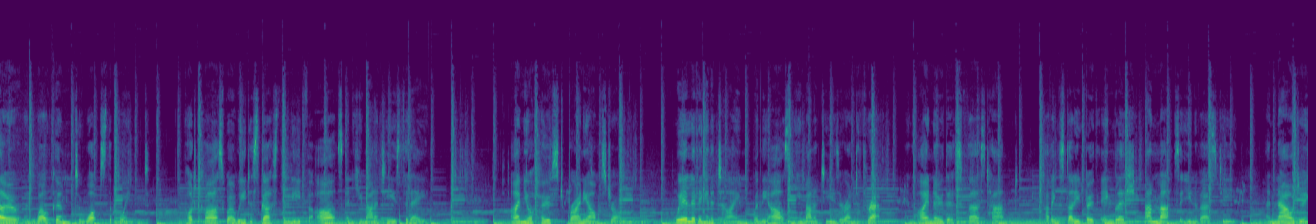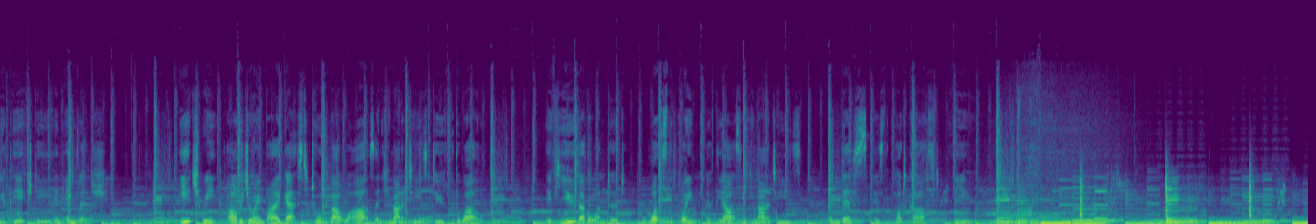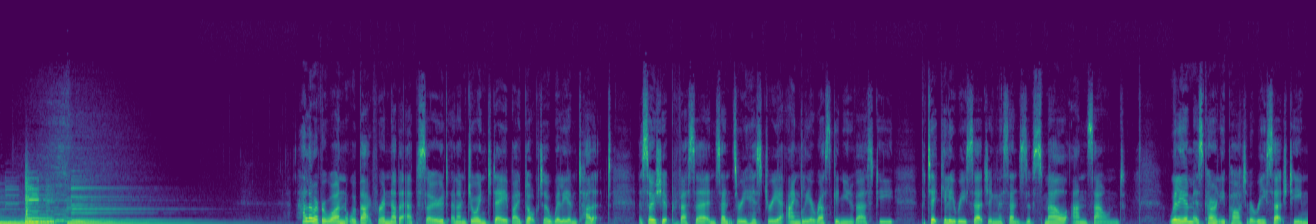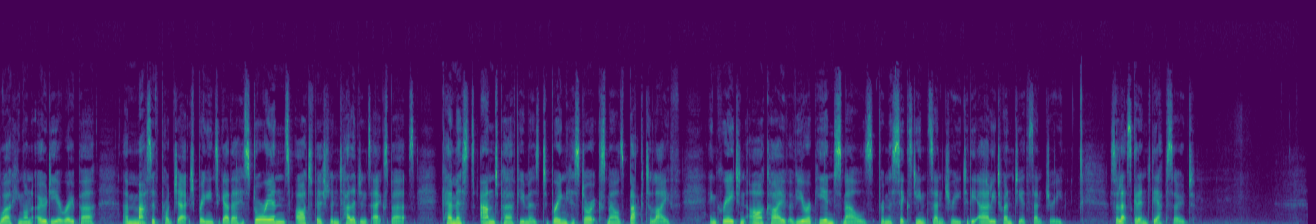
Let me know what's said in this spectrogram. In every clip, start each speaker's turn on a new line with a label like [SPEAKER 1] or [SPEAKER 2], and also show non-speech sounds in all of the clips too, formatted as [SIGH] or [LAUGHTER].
[SPEAKER 1] Hello, and welcome to What's the Point, the podcast where we discuss the need for arts and humanities today. I'm your host, Bryony Armstrong. We're living in a time when the arts and humanities are under threat, and I know this firsthand, having studied both English and maths at university, and now doing a PhD in English. Each week, I'll be joined by a guest to talk about what arts and humanities do for the world. If you've ever wondered, what's the point of the arts and humanities, then this is the podcast for you. Hello, everyone. We're back for another episode, and I'm joined today by Dr. William Tullett, Associate Professor in Sensory History at Anglia Ruskin University, particularly researching the senses of smell and sound. William is currently part of a research team working on Odeuropa, a massive project bringing together historians, artificial intelligence experts, chemists, and perfumers to bring historic smells back to life and create an archive of European smells from the 16th century to the early 20th century. So let's get into the episode.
